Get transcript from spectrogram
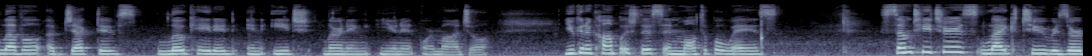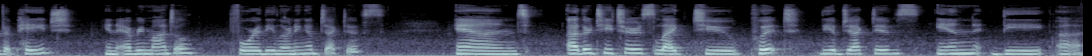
level objectives located in each learning unit or module. You can accomplish this in multiple ways. Some teachers like to reserve a page in every module for the learning objectives, and other teachers like to put the objectives in the uh,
